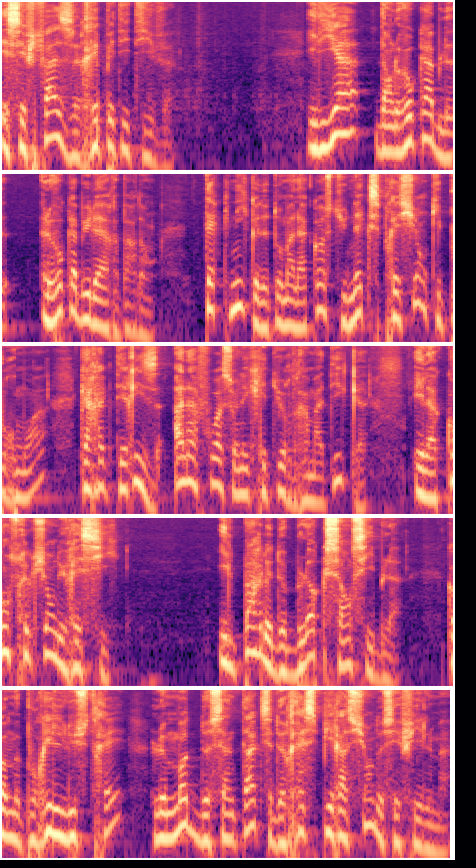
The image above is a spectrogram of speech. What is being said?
et ces phases répétitives. Il y a dans le, vocabulaire technique de Thomas Lacoste une expression qui, pour moi, caractérise à la fois son écriture dramatique et la construction du récit. Il parle de blocs sensibles, comme pour illustrer le mode de syntaxe et de respiration de ces films.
